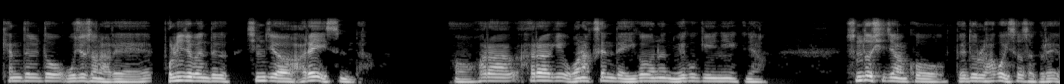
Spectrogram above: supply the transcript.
캔들도 5주선 아래에 볼린저 밴드 심지어 아래에 있습니다. 어, 하락, 하락이 워낙 센데 이거는 외국인이 그냥 숨도 쉬지 않고 매도를 하고 있어서 그래요.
